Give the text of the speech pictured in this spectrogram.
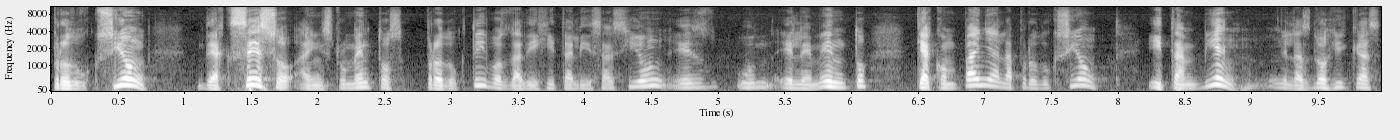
producción, de acceso a instrumentos productivos. La digitalización es un elemento que acompaña a la producción y también las lógicas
